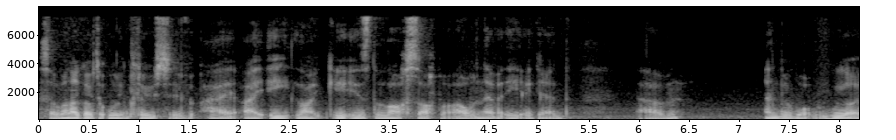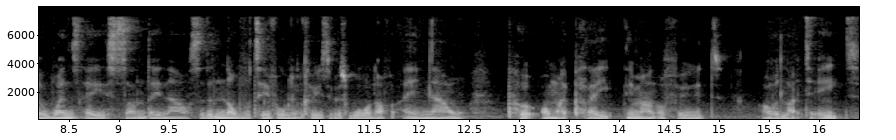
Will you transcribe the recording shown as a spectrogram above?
So when I go to all inclusive, I, I eat like it is the last supper. I will never eat again. Um, and we what we got a Wednesday, it's Sunday now, so the novelty of all inclusive is worn off. I now put on my plate the amount of food I would like to eat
